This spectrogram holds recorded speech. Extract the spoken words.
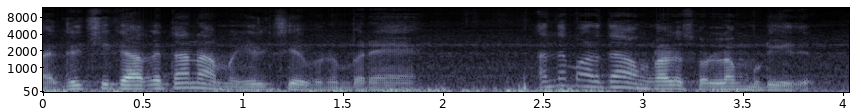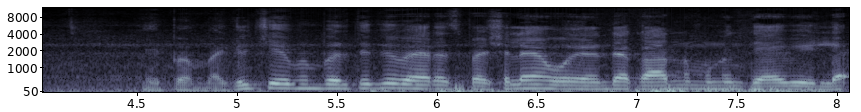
மகிழ்ச்சிக்காகத்தான் நான் மகிழ்ச்சியை விரும்புகிறேன் அந்த மாதிரி தான் அவங்களால சொல்ல முடியுது. இப்போ மகிழ்ச்சியை விரும்புறதுக்கு வேறு ஸ்பெஷலாக எந்த காரணம் ஒன்றும் தேவையில்லை.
